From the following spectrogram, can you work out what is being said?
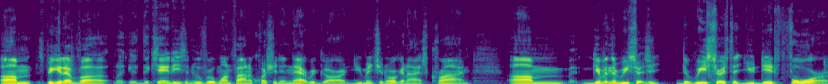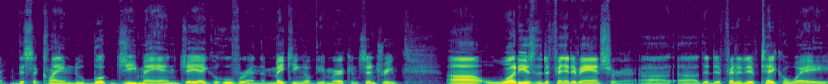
Um, speaking of uh, the Kennedys and Hoover, one final question in that regard. You mentioned organized crime. Um, given the research, the research that you did for this acclaimed new book, G Man, J. Edgar Hoover, and the Making of the American Century. Uh, what is the definitive answer, uh, uh, the definitive takeaway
